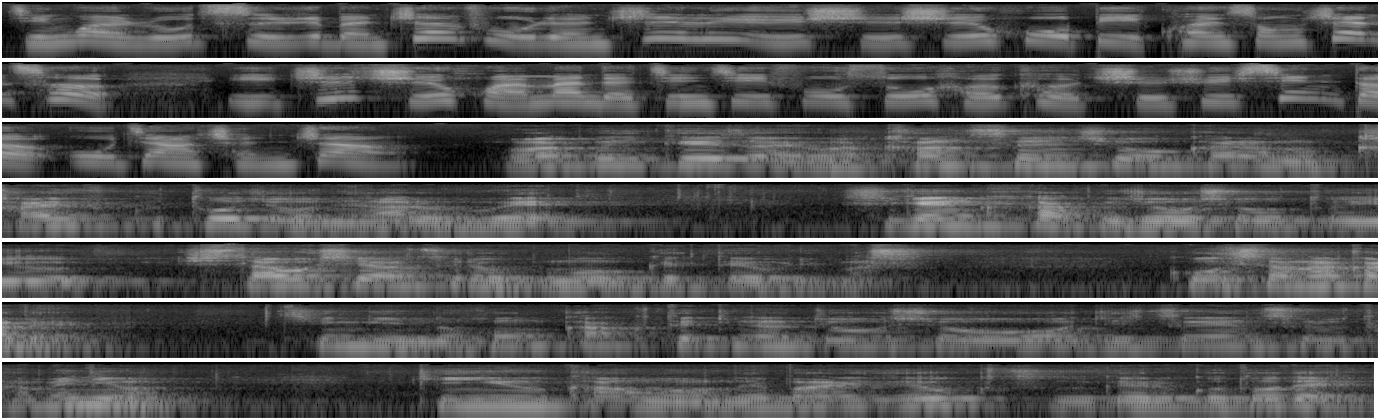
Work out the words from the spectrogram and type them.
尽管如此，日本政府仍致力于实施货币宽松政策，以支持缓慢的经济复苏和可持续性的物价成长。我国经济は感染症からの回复途上にある上、资源价格上升という下押し压力も受けております。こうした中で、 赁金の本格的な上升を実现するためには、金融缓和を粘り强く続けることで、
